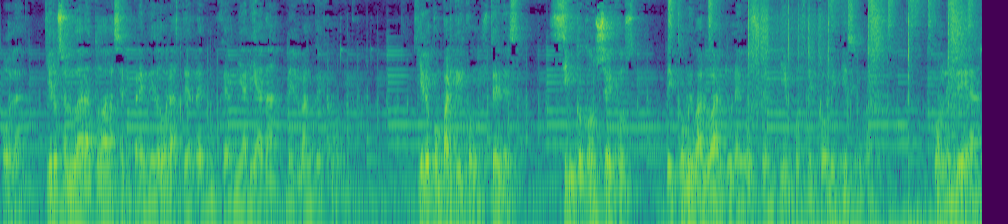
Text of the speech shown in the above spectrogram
Hola, quiero saludar a todas las emprendedoras de Red Mujer Mi Aliada del Banco Económico. Quiero compartir con ustedes cinco consejos de cómo evaluar tu negocio en tiempos de COVID-19, con la idea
